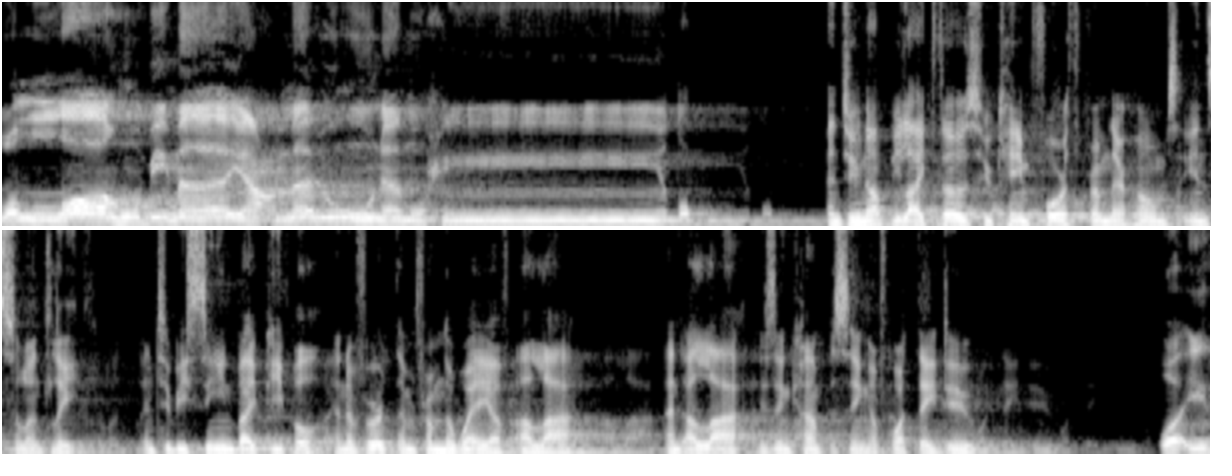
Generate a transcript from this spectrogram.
والله بما يعملون محيط. And do not be like those who came forth from their homes insolently, and to be seen by people and avert them from the way of Allah. And Allah is encompassing of what they do. وإذ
